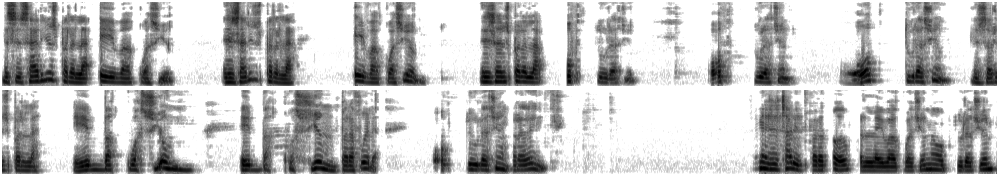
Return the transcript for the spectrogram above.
Necesarios para la evacuación. Necesarios para la evacuación. Necesarios para la obturación. Obturación. Obturación. Necesarios para la evacuación. Evacuación para afuera. Obturación para adentro necesarios para todo, para la evacuación o obturación,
